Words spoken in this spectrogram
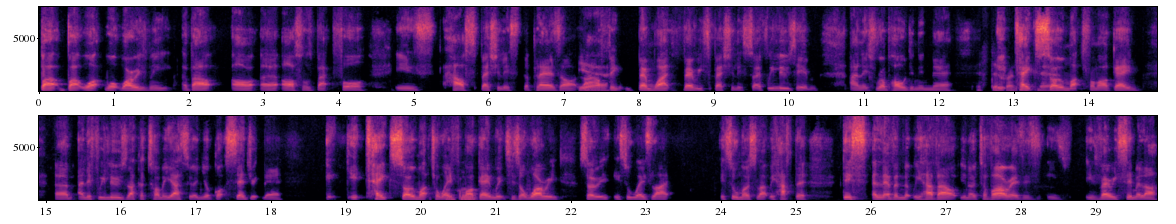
But but what what worries me about our uh, Arsenal's back four is how specialist the players are. Like, I think Ben White's very specialist. So if we lose him and it's Rob Holding in there, it takes yeah. so much from our game. Um, and if we lose like a Tomiyasu and you've got Cedric there, it, it takes so much away from Mhm. our game, which is a worry. So it, it's always like, it's almost like we have to, this 11 that we have out, you know, Tavares is, is, is very similar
